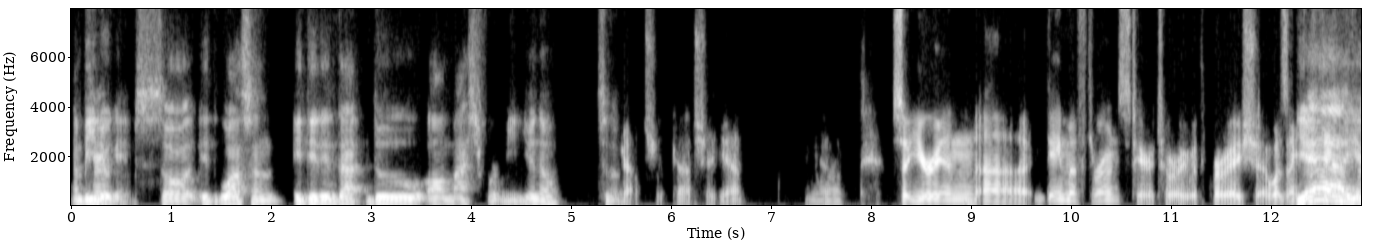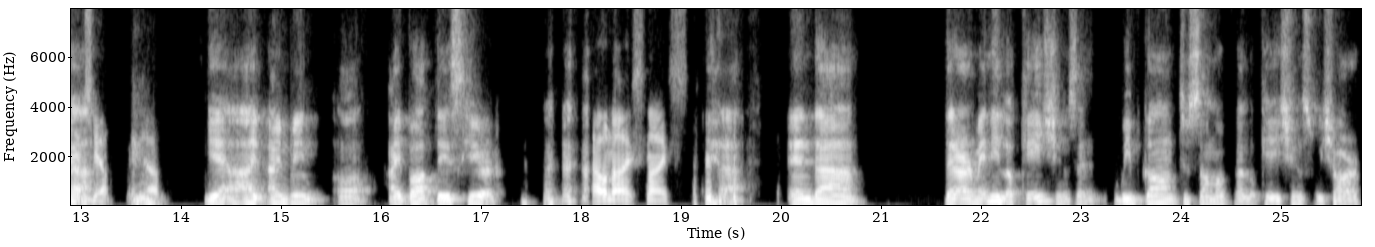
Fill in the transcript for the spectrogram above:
and video hmm. games. So it wasn't, it didn't that do uh, much for me, you know. So gotcha, gotcha, yeah, yeah. So you're in uh, Game of Thrones territory with Croatia, wasn't? Yeah, yeah, yeah, yeah. Yeah, I, I mean, uh, I bought this here. oh, nice, nice. yeah, and uh, there are many locations, and we've gone to some of the locations which are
